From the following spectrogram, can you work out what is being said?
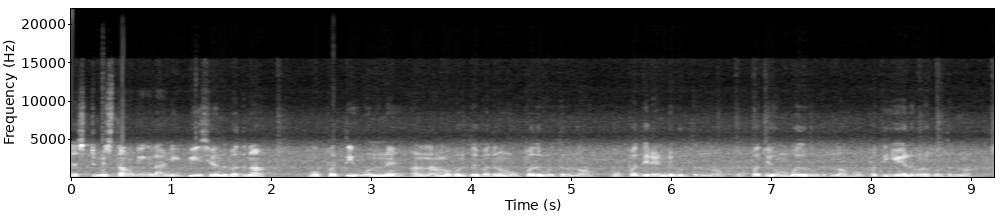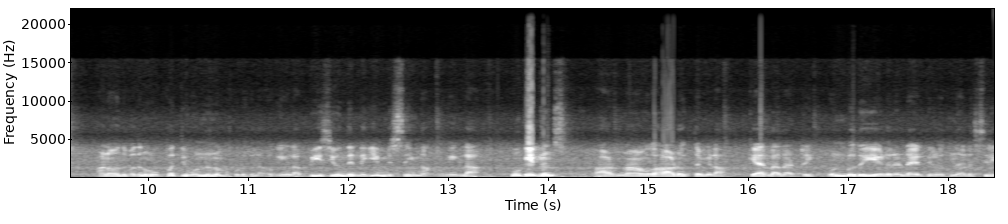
ஜஸ்ட் மிஸ் தான். ஓகேங்களா இன்றைக்கி பிசி வந்து பார்த்தீங்கன்னா முப்பத்தி ஒன்று ஆனால் நம்ம கொடுத்தது பார்த்தோன்னா முப்பது கொடுத்துருந்தோம். முப்பத்தி ரெண்டு கொடுத்துருந்தோம். முப்பத்தி ஒம்பது கொடுத்துருந்தோம். முப்பத்தி ஏழு கூட கொடுத்துருந்தோம். ஆனால் வந்து பார்த்தோன்னா முப்பத்தி ஒன்று நம்ம கொடுக்கல. ஓகேங்களா? பிசி வந்து இன்றைக்கி மிஸ்ஸிங் தான். ஓகேங்களா? ஓகே ஃப்ரெண்ட்ஸ் நான் உங்கள் ஹார்ட் ஒர்க் தமிழா கேரளா லாட்ரி ஒன்பது ஏழு ரெண்டாயிரத்தி இருபத்தி நாலு ஸ்ரீ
